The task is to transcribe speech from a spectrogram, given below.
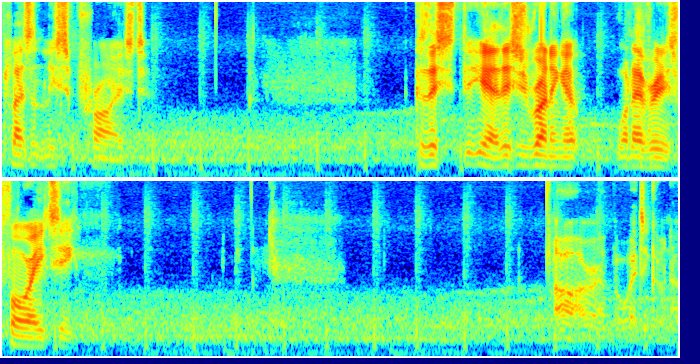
pleasantly surprised because this, yeah, this is running at whatever it is, 480. Oh, I remember where to go now.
